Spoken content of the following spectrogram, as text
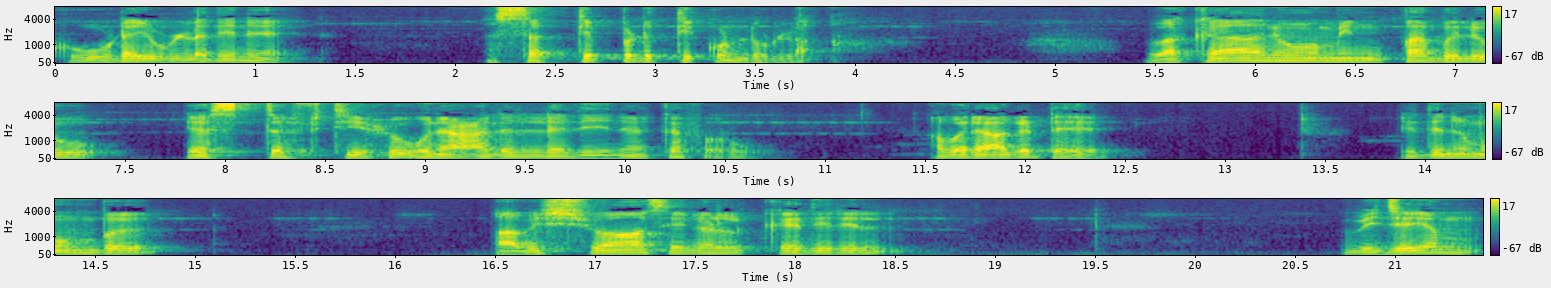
കൂടെയുള്ളതിനെ സത്യപ്പെടുത്തിക്കൊണ്ടുള്ള വഖാനു മിൻ കബലു യസ്തഫ്തിഹൂന അലല്ലദീന കഫറു. അവരാകട്ടെ ഇതിനു മുമ്പ് അവിശ്വാസികൾക്കെതിരിൽ വിജയം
